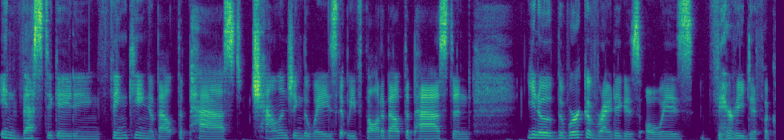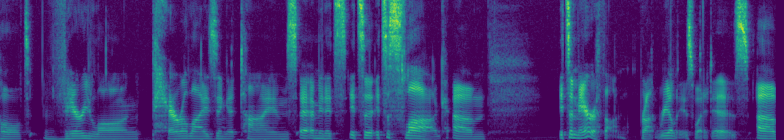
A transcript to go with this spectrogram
investigating, thinking about the past, challenging the ways that we've thought about the past and you know, the work of writing is always very difficult, very long, paralyzing at times. I mean, it's it's a it's a slog. Um, it's a marathon run, really, is what it is. Uh,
